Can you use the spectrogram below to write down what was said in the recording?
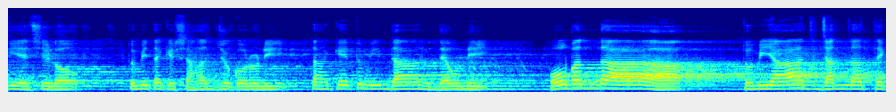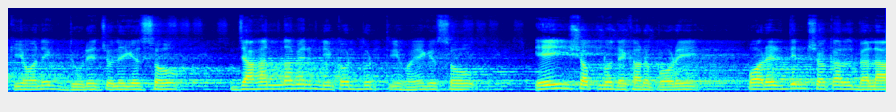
গিয়েছিল, তুমি তাকে সাহায্য করনি, তাকে তুমি দার দেওনি। ও বান্দা, তুমি আজ জান্নাত থেকে অনেক দূরে চলে গেছো, জাহান্নামের নিকটবর্তী হয়ে গেছো। এই স্বপ্ন দেখার পরে পরের দিন সকালবেলা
